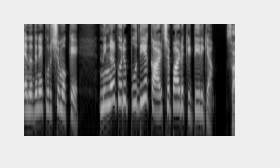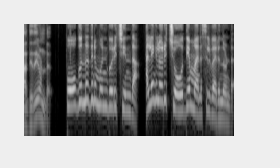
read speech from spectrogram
എന്നതിനെക്കുറിച്ചുമൊക്കെ നിങ്ങൾക്കൊരു പുതിയ കാഴ്ചപ്പാട് കിട്ടിയിരിക്കാം. സാധ്യതയുണ്ട്. പോകുന്നതിന് ഒരു ചിന്ത അല്ലെങ്കിൽ ഒരു ചോദ്യം മനസ്സിൽ വരുന്നുണ്ട്.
